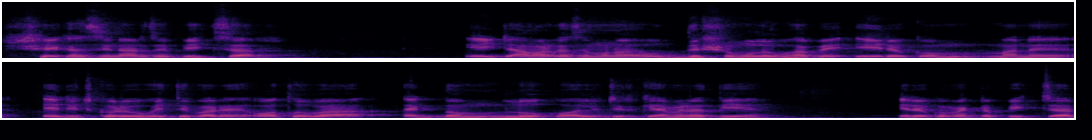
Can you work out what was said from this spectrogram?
শেখ হাসিনার যে পিকচার এইটা আমার কাছে মনে হয় উদ্দেশ্যমূলকভাবে এইরকম মানে এডিট করেও হইতে পারে, অথবা একদম লো কোয়ালিটির ক্যামেরা দিয়ে এরকম একটা পিকচার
